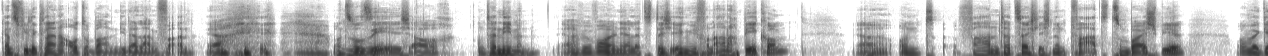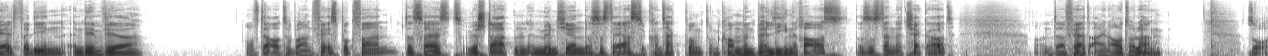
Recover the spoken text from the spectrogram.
ganz viele kleine Autobahnen, die da langfahren. Ja, und so sehe ich auch Unternehmen. Ja, wir wollen ja letztlich irgendwie von A nach B kommen. Ja, und fahren tatsächlich einen Pfad. Zum Beispiel wollen wir Geld verdienen, indem wir auf der Autobahn Facebook fahren. Das heißt, wir starten in München, das ist der erste Kontaktpunkt, und kommen in Berlin raus. Das ist dann der Checkout. Und da fährt ein Auto lang. So,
